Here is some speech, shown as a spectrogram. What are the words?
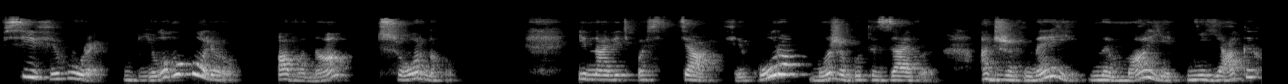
всі фігури білого кольору, а вона чорного. І навіть ось ця фігура може бути зайвою, адже в неї немає ніяких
